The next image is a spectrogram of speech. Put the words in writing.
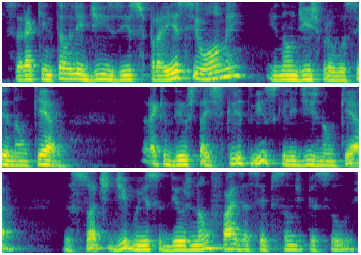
Será que então ele diz isso para esse homem e não diz para você não quero? Será que Deus está escrito isso que ele diz não quero? Eu só te digo isso, Deus não faz acepção de pessoas.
